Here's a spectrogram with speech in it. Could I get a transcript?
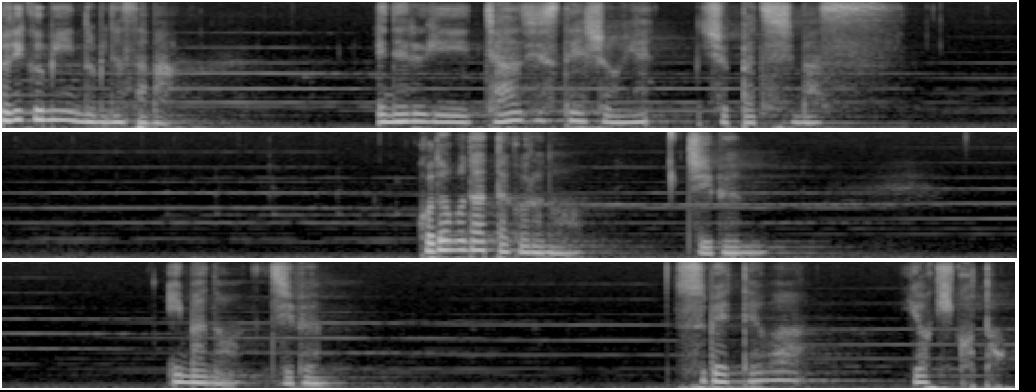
乗組員の皆様エネルギーチャージステーションへ出発します。子供だった頃の自分今の自分すべては良きこと。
